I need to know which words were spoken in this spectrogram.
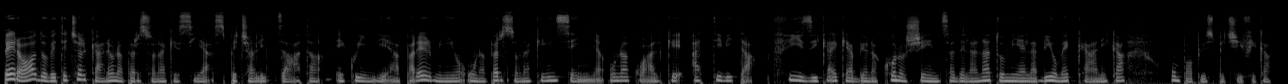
però dovete cercare una persona che sia specializzata e quindi a parer mio una persona che insegna una qualche attività fisica e che abbia una conoscenza dell'anatomia e la biomeccanica un po' più specifica.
